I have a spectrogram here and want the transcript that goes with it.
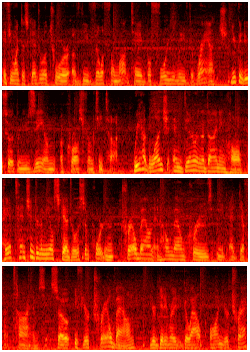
If you want to schedule a tour of the Villa Philmonte before you leave the ranch, you can do so at the museum across from TTOT. We had lunch and dinner in the dining hall. Pay attention to the meal schedule. It's important. Trailbound and homebound crews eat at different times. So if you're trailbound, you're getting ready to go out on your trek,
